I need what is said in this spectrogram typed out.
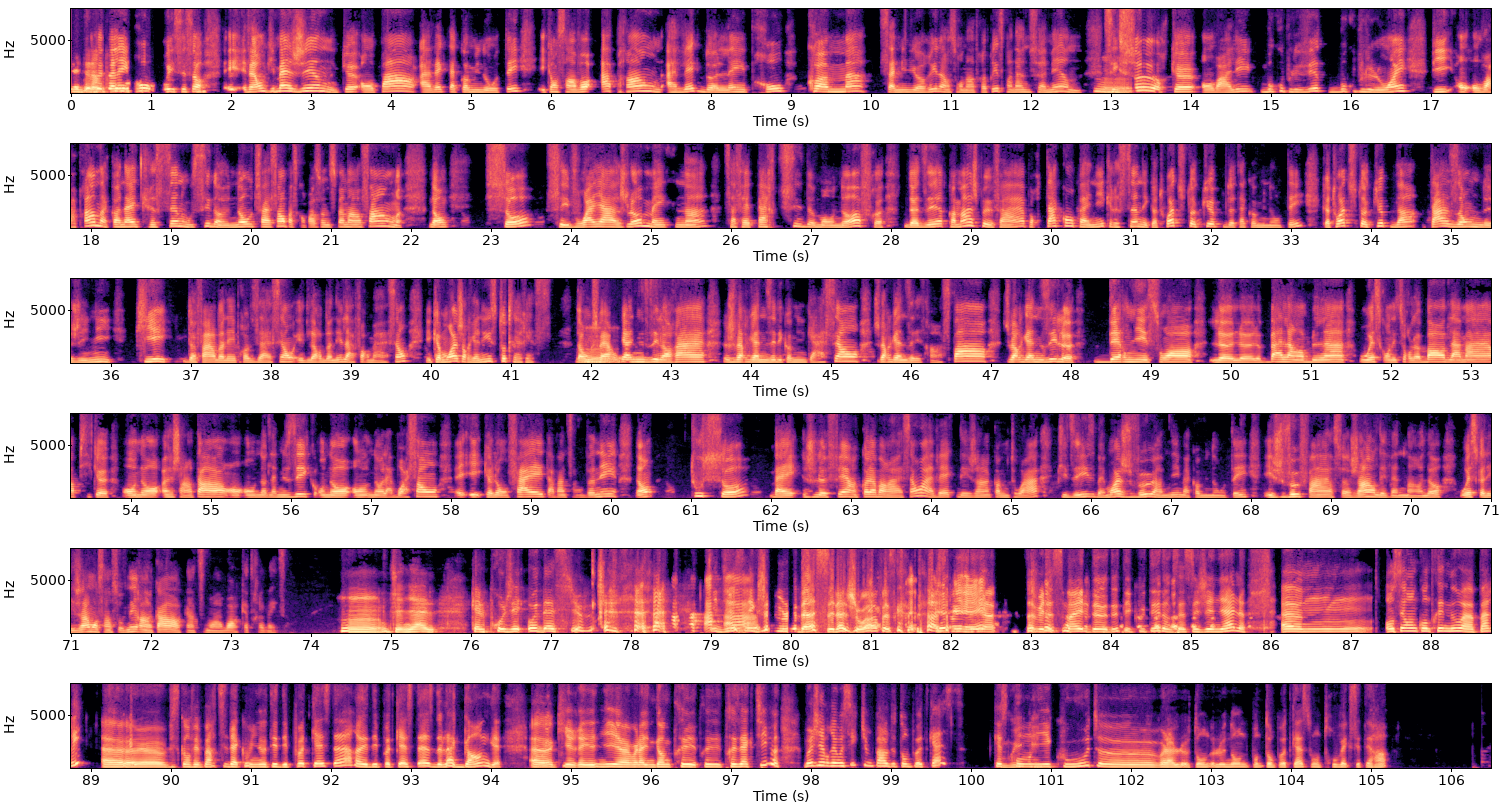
De l'impro, oui, c'est ça. Et, donc, imagine qu'on part avec ta communauté et qu'on s'en va apprendre avec de l'impro comment s'améliorer dans son entreprise pendant une semaine. C'est mmh. sûr qu'on va aller beaucoup plus vite, beaucoup plus loin, puis on, on va apprendre à connaître Christine aussi d'une autre façon parce qu'on passe une semaine ensemble. Donc, ça, ces voyages-là, maintenant, ça fait partie de mon offre de dire comment je peux faire pour t'accompagner, Christine, et que toi, tu t'occupes de ta communauté, que toi, tu t'occupes dans ta zone de génie qui est de faire de l'improvisation et de leur donner la formation, et que moi, j'organise tout le reste. Donc, je vais organiser l'horaire, je vais organiser les communications, je vais organiser les transports, je vais organiser le dernier soir, le, le, bal en blanc, où est-ce qu'on est sur le bord de la mer, puis qu'on a un chanteur, on, a de la musique, on a, on a la boisson, et, et que l'on fête avant de s'en venir. Donc, tout ça, ben, je le fais en collaboration avec des gens comme toi qui disent, ben, moi, je veux amener ma communauté et je veux faire ce genre d'événement-là où est-ce que les gens vont s'en souvenir encore quand ils vont avoir 80 ans. Mmh, génial. Quel projet audacieux. et Dieu sait que j'aime l'audace et la joie parce que ça, met, le smile de, t'écouter, donc ça c'est génial. on s'est rencontrés nous à Paris? Euh, puisqu'on fait partie de la communauté des podcasteurs et des podcasteuses de la gang euh, qui réunit euh, voilà une gang très très très active. Moi, j'aimerais aussi que tu me parles de ton podcast. Qu'est-ce qu'on y écoute Voilà le, ton, le nom de ton podcast où on trouve, etc.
